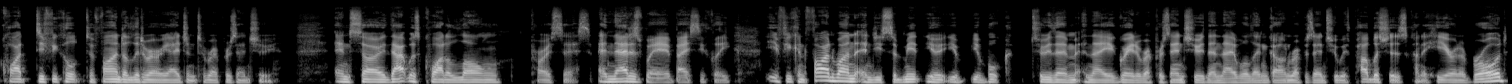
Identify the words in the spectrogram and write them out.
quite difficult to find a literary agent to represent you, and so that was quite a long process. And that is where basically, if you can find one and you submit your, your, your, book to them and they agree to represent you, then they will then go and represent you with publishers kind of here and abroad.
